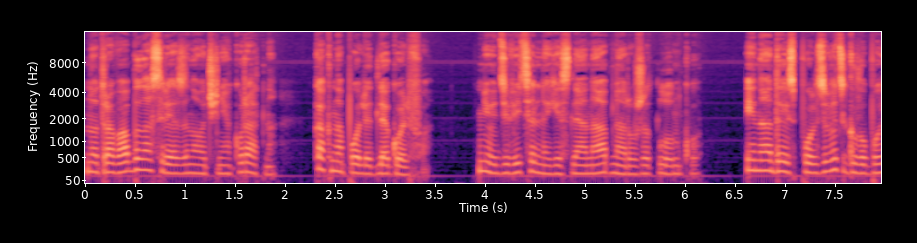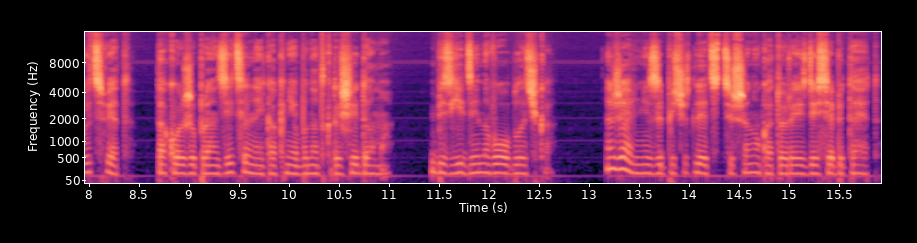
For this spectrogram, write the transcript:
Но трава была срезана очень аккуратно, как на поле для гольфа. Неудивительно, если она обнаружит лунку. И надо использовать голубой цвет — такой же пронзительный, как небо над крышей дома, без единого облачка. Жаль не запечатлеть тишину, которая здесь обитает.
